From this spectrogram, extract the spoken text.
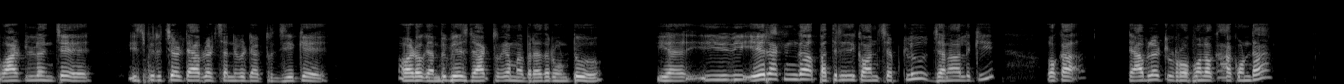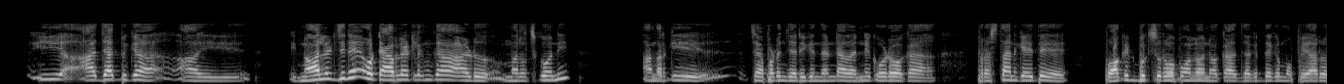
వాటిలోంచే ఈ స్పిరిచువల్ ట్యాబ్లెట్స్ అనేవి డాక్టర్ జీకే వాడు ఒక ఎంబీబీఎస్ డాక్టర్గా మా బ్రదర్ ఉంటూ ఇవి ఏ రకంగా పత్రిక కాన్సెప్ట్లు జనాలకి ఒక ట్యాబ్లెట్ల రూపంలో కాకుండా ఈ ఆధ్యాత్మిక ఈ నాలెడ్జ్నే ఓ ట్యాబ్లెట్లుగా ఆడు మలచుకొని అందరికీ చెప్పడం జరిగిందండి. అవన్నీ కూడా ఒక ప్రస్తుతానికైతే పాకెట్ బుక్స్ రూపంలో ఒక దగ్గర దగ్గర ముప్పై ఆరు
